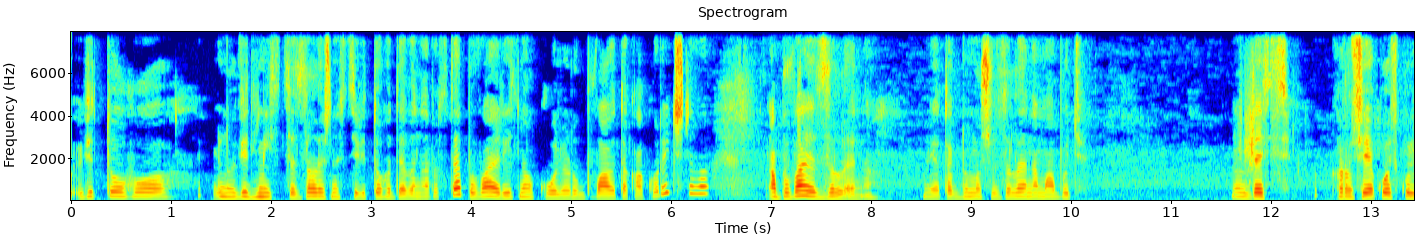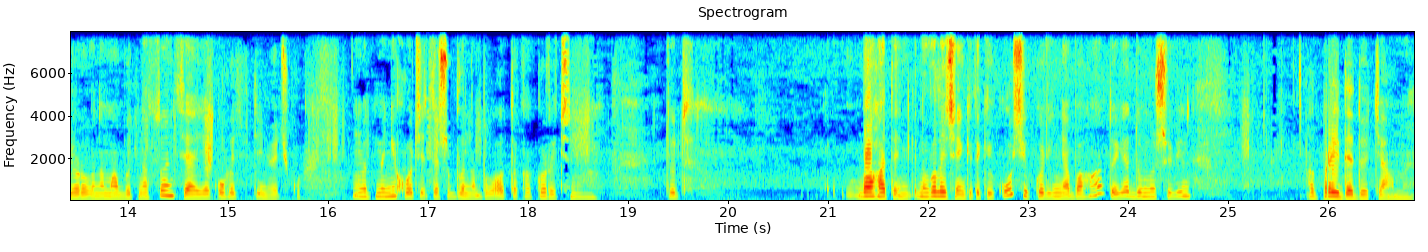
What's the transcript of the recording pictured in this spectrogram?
від того, ну, від місця, в залежності від того, де вона росте, буває різного кольору. Буває така коричнева, а буває зелена. Я так думаю, що зелена, мабуть, ну, десь, коротше, якогось кольору вона, мабуть, на сонці, а якогось в тіньочку. От мені хочеться, щоб вона була така коричнева. Тут багатенький, ну, величенький такий кущик, коріння багато. Я думаю, що він прийде до тями.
